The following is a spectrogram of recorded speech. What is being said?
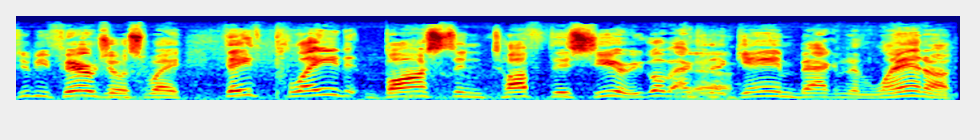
to be fair, Josue, they've played Boston tough this year. You go back yeah. to the game back in Atlanta,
